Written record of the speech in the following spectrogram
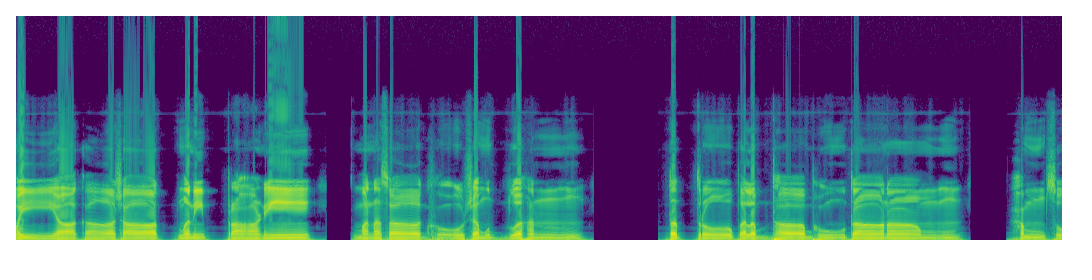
मय्याकाशात्मनि प्राणे मनसा घोषमुद्वहन् तत्रोपलब्धा भूतानाम् हंसो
